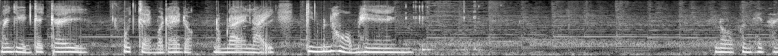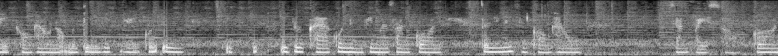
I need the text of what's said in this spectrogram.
มายืนใกล้ๆอดใจบ่ได้ดอกน้ำลายไหลกินมันหอมแฮงรอเพิ่นเฮ็ดให้ของเฮาเนาะมันกินเฮ็ดให้คนอื่นอีกอีกอีกลูกค้าคนหนึ่งที่มาสั่งก่อนตัวนี้มันเป็นของเฮาสั่งไปสองก้อน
